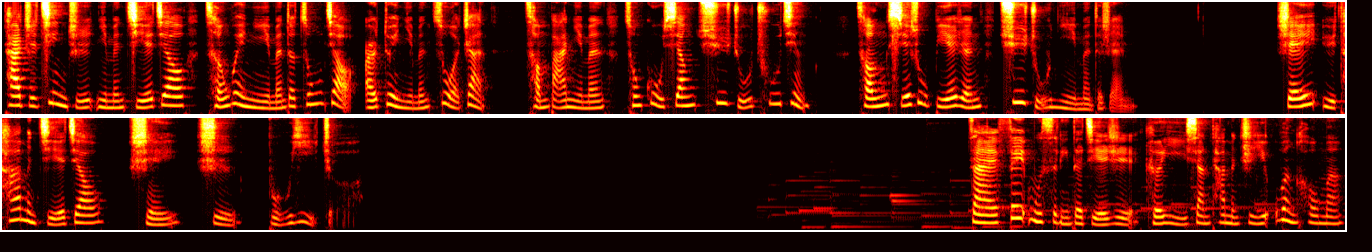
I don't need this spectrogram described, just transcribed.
他只禁止你们结交曾为你们的宗教而对你们作战，曾把你们从故乡驱逐出境，曾协助别人驱逐你们的人。谁与他们结交，谁是不义者。在非穆斯林的节日，可以向他们致以问候吗？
